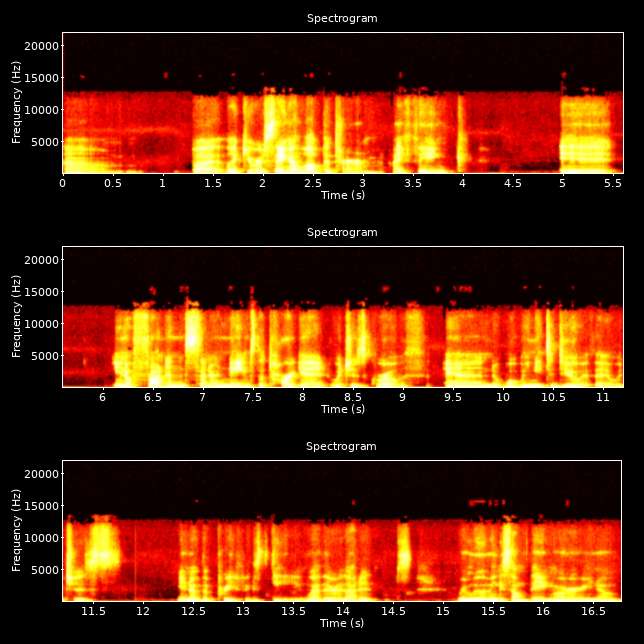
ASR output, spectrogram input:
Um, but like you were saying i love the term. I think it you know front and center names the target which is growth and what we need to do with it which is you know the prefix d whether that is removing something or you know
